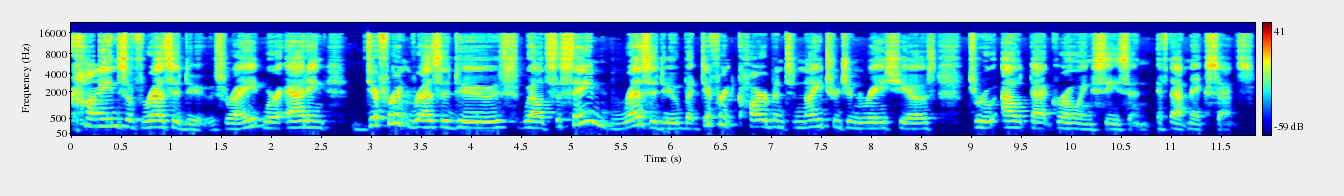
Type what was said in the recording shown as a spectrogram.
kinds of residues, right? We're adding different residues. Well, it's the same residue, but different carbon to nitrogen ratios throughout that growing season, if that makes sense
